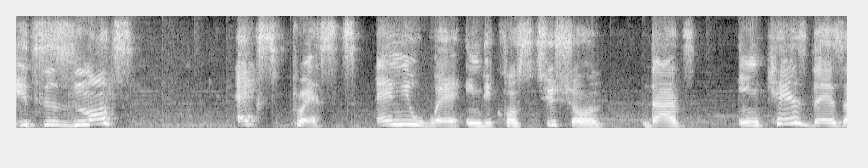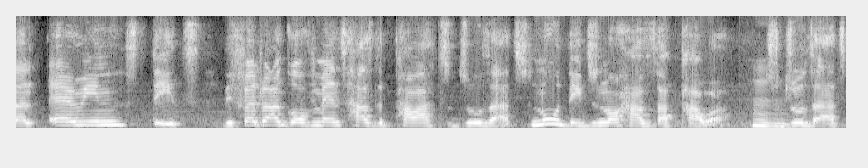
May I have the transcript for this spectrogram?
It is not expressed anywhere in the constitution that in case there's an erring state, the federal government has the power to do that. No, they do not have that power to hmm. do that.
